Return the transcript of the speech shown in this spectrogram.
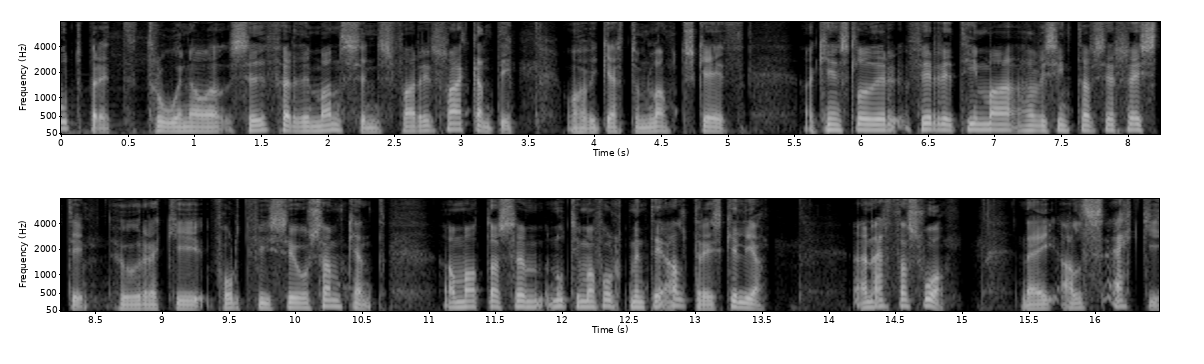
útbreytt trúin á að siðferði mannsins farir hrakandi og hafi gert um langt skeið. Að kynnslóðir fyrri tíma hafi sínt af sér hreisti, hugur ekki fórtfísi og samkend á máta sem nútíma fólk myndi aldrei skilja. En er það svo? Nei, alls ekki.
